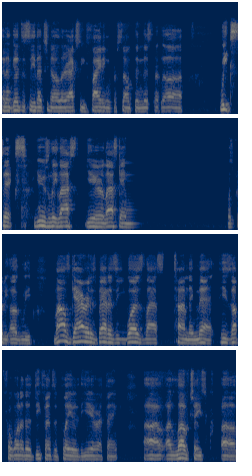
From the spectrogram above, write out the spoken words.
and it's good to see that you know they're actually fighting for something. This uh, week six, usually last year, last game was pretty ugly. Myles Garrett, as bad as he was last time they met, he's up for one of the defensive player of the year, I think. Uh, I love Chase uh,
